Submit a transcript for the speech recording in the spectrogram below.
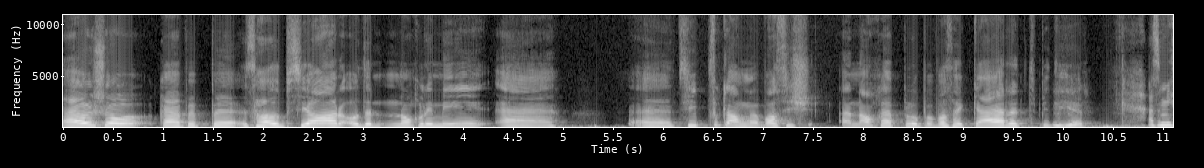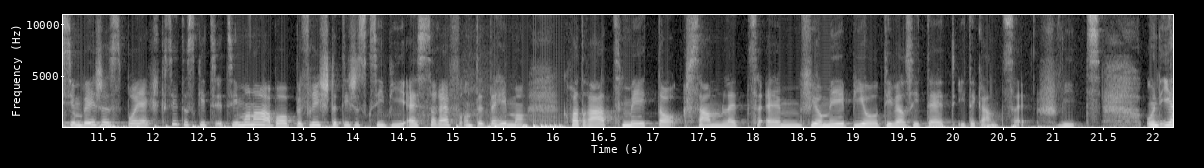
auch schon, glaube ich, ein halbes Jahr oder noch ein bisschen mehr äh, äh, Zeit vergangen. Was ist äh, nachher geblieben? Was hat geändert bei dir? Also Mission B war ein Projekt, gewesen, das gibt es jetzt immer noch, aber befristet war es bei SRF und dort haben wir Quadratmeter gesammelt ähm, für mehr Biodiversität in der ganzen Schweiz. Und ich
